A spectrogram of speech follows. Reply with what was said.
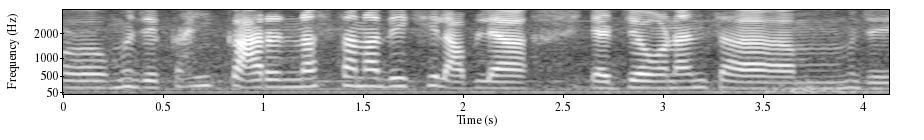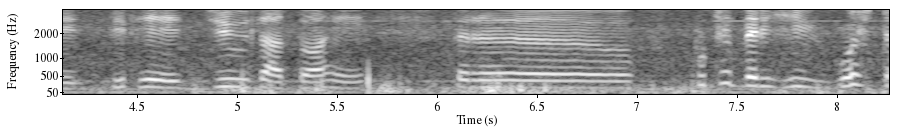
म्हणजे काही कारण नसताना देखील आपल्या या जवानांचा म्हणजे तिथे जीव जातो आहे. तर कुठेतरी ही गोष्ट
